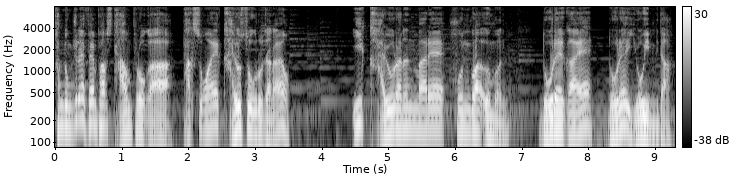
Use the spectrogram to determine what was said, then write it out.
한동준의 팬팝스 다음 프로가 박승화의 가요 속으로잖아요. 이 가요라는 말의 훈과 음은 노래가의 노래요입니다.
